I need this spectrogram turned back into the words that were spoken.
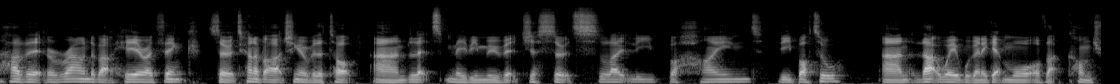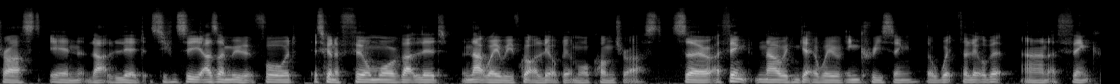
have it around about here, I think. So it's kind of arching over the top and let's maybe move it just so it's slightly behind the bottle and that way we're going to get more of that contrast in that lid. So you can see as I move it forward, it's going to fill more of that lid and that way we've got a little bit more contrast. So I think now we can get away with increasing the width a little bit and I think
